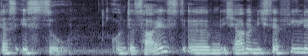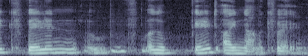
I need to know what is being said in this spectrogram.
Das ist so. Und das heißt, ähm, ich habe nicht sehr viele Quellen, äh, also Geldeinnahmequellen.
